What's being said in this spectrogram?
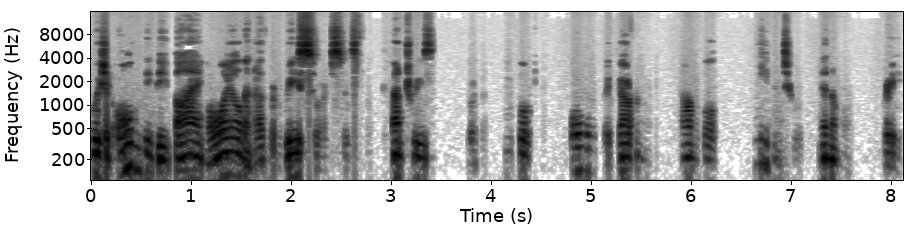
we should only be buying oil and other resources from countries where the people can hold the government accountable even to a minimal degree.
